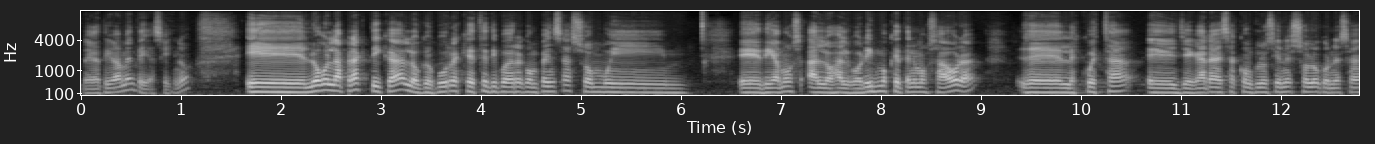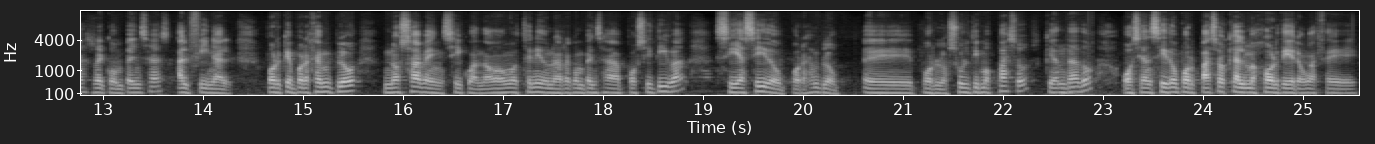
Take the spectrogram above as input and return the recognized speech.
negativamente y así, ¿no? Eh, luego en la práctica, lo que ocurre es que este tipo de recompensas son muy, eh, digamos, a los algoritmos que tenemos ahora, eh, les cuesta eh, llegar a esas conclusiones solo con esas recompensas al final, porque por ejemplo no saben si cuando han obtenido una recompensa positiva, si ha sido, por ejemplo, eh, por los últimos pasos que han dado o si han sido por pasos que a lo mejor dieron hace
